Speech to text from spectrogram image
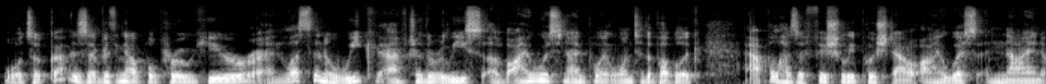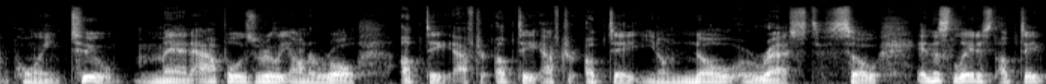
What's up guys, Everything Apple Pro here, and less than a week after the release of iOS 9.1 to the public, Apple has officially pushed out iOS 9.2. Man, Apple is really on a roll update after update after update, you know, no rest. So, in this latest update,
